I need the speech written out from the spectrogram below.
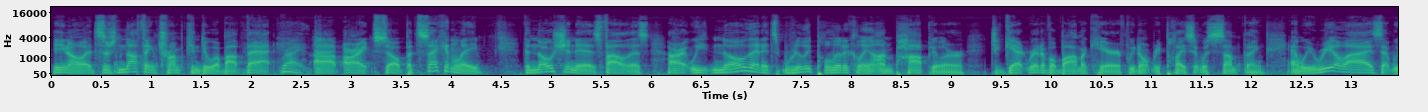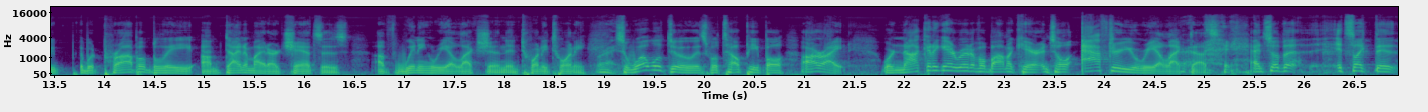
you know, it's there's nothing Trump can do about that. Right. Uh, all right. So, but secondly, the notion is follow this. All right. We know that it's really politically unpopular to get rid of Obamacare if we don't replace it with something, and we realize that we it would probably um, dynamite our chances of winning re-election in 2020. Right. So what we'll do is we'll tell people, all right. We're not going to get rid of Obamacare until after you reelect us. And so the it's like the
